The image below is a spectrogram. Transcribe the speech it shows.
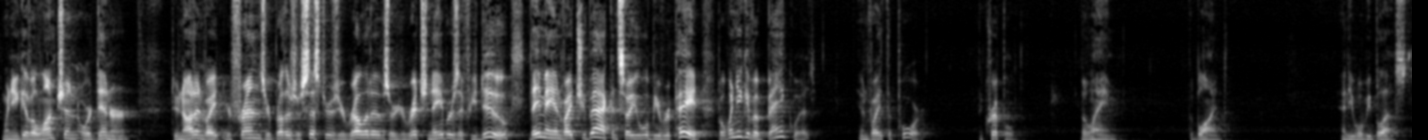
When you give a luncheon or dinner, do not invite your friends, your brothers or sisters, your relatives, or your rich neighbors. If you do, they may invite you back, and so you will be repaid. But when you give a banquet, invite the poor, the crippled, the lame, the blind, and you will be blessed.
